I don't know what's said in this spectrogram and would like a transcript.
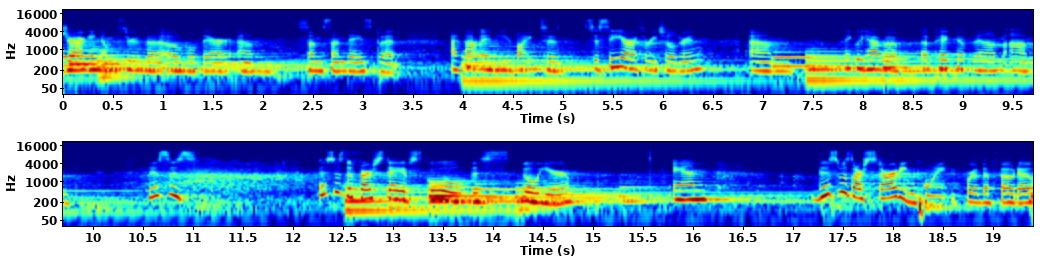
dragging them through the oval there um, some Sundays, but I thought maybe you'd like to, to see our three children. Um, I think we have a, a pic of them. this is. This is the first day of school this school year, and this was our starting point for the photo.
